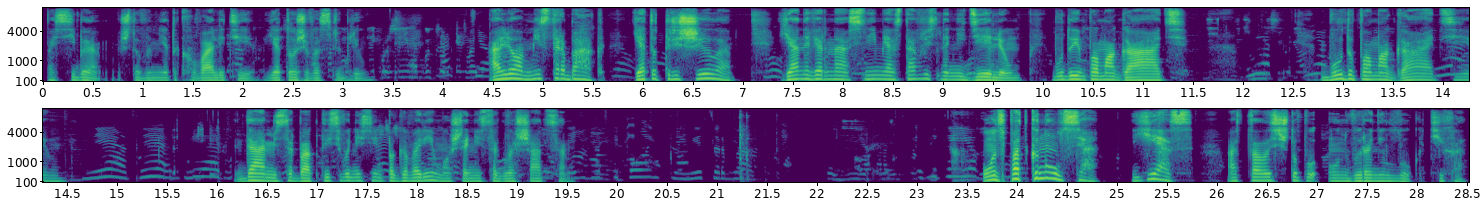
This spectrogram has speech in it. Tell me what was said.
Спасибо, что вы меня так хвалите. Я тоже вас люблю. Больше не могут терпеть вас. Алло, мистер Бак, я тут решила. Я, наверное, с ними оставлюсь на неделю. Буду им помогать. Буду помогать им. Да, мистер Бак, ты сегодня с ними поговори, может, они её Он споткнулся! Yes! Осталось, чтобы он выронил лук. Тихо.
